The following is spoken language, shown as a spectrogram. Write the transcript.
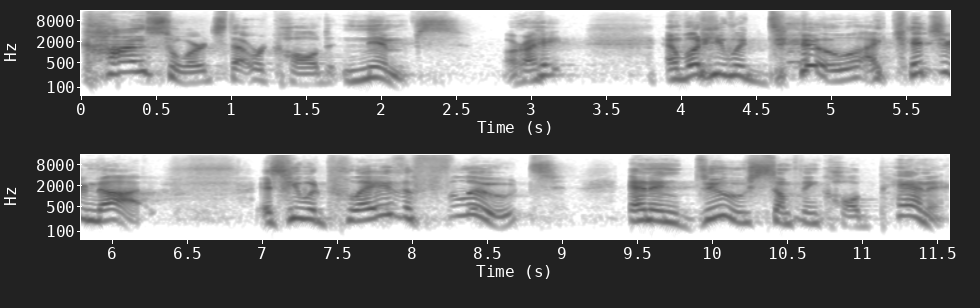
consorts that were called nymphs, all right? And what he would do, I kid you not, is he would play the flute and induce something called panic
